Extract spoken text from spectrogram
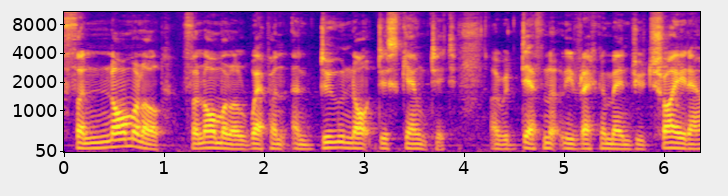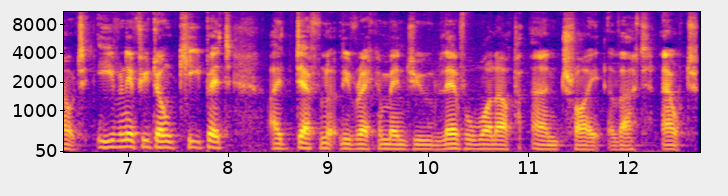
Phenomenal, phenomenal weapon and do not discount it. I would definitely recommend you try it out. Even if you don't keep it, I definitely recommend you level one up and try that out.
